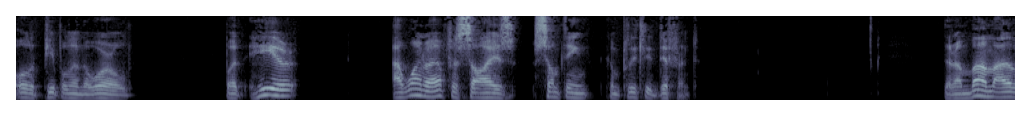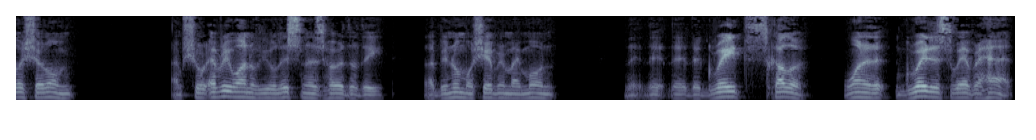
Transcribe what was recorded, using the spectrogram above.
all the people in the world. But here, I want to emphasize something completely different. The Rambam, Alav Shalom, I'm sure every one of you listeners heard of the Rabbeinu Moshe ben Maimon, the, the, the, the great scholar, one of the greatest we ever had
